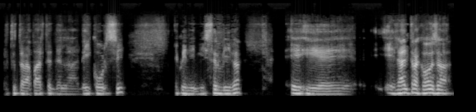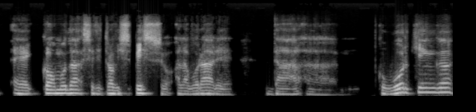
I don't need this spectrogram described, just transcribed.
per, tutta la parte della, dei corsi e quindi mi serviva. E, e e l'altra cosa è comoda se ti trovi spesso a lavorare da uh, coworking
